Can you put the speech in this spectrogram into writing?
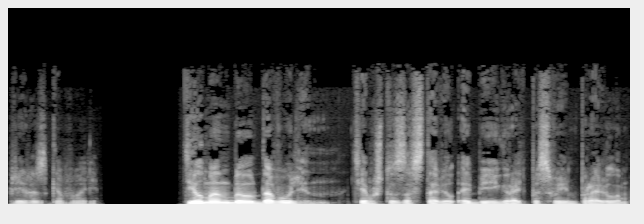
при разговоре. Тилман был доволен тем, что заставил Эбби играть по своим правилам,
